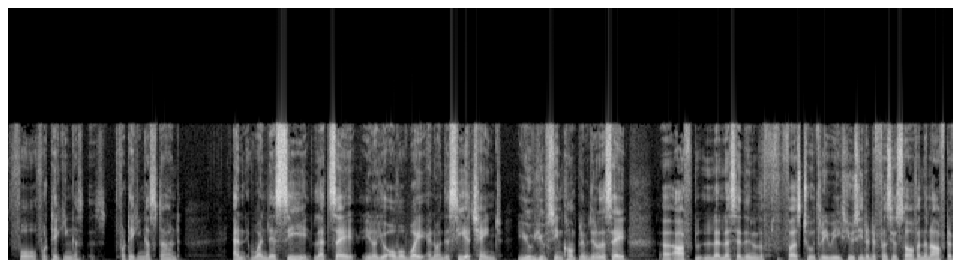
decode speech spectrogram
for for taking a for taking a stand. And when they see let's say you know you're overweight and when they see a change you you've seen compliments. You know they say uh, after let, let's say you know the f- first two three weeks you see the difference yourself. And then after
